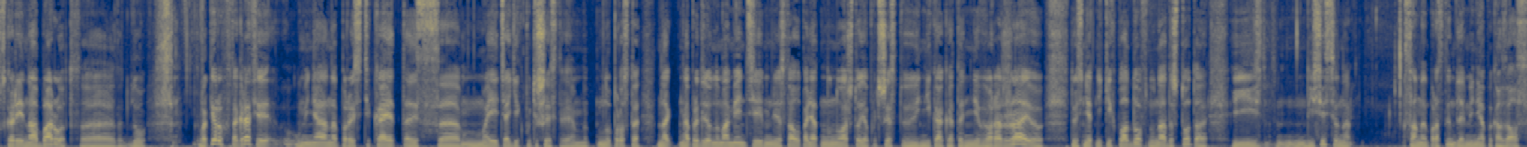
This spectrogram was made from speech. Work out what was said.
скорее наоборот. Э, ну, во-первых, фотография у меня она проистекает из э, моей тяги к путешествиям. Ну, просто на, на определенном моменте мне стало понятно, ну, а что я путешествую, никак это не выражаю, то есть нет никаких плодов, ну, надо что-то. И, естественно, Самым простым для меня показалось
